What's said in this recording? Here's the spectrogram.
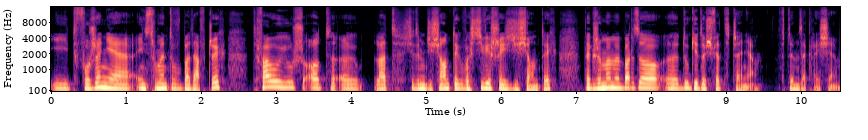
i tworzenie instrumentów badawczych trwały już od e, lat 70., właściwie 60., także mamy bardzo e, długie doświadczenia w tym zakresie.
